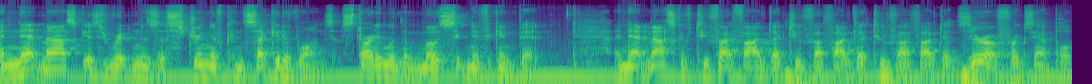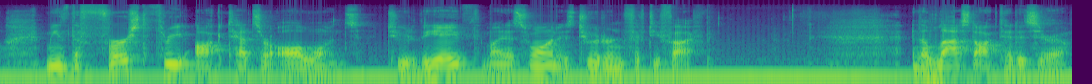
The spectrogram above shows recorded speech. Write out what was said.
A net mask is written as a string of consecutive ones, starting with the most significant bit. A net mask of 255.255.255.0, for example, means the first three octets are all ones. 2 to the 8th minus 1 is 255. And the last octet is 0.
